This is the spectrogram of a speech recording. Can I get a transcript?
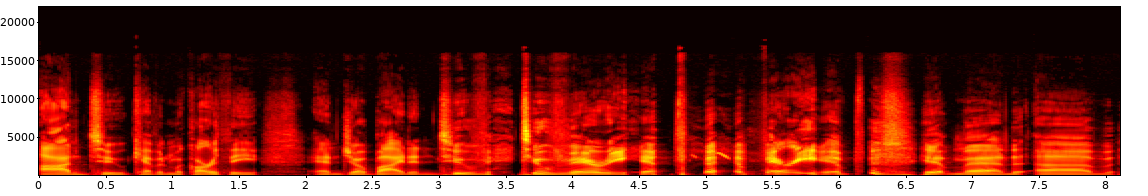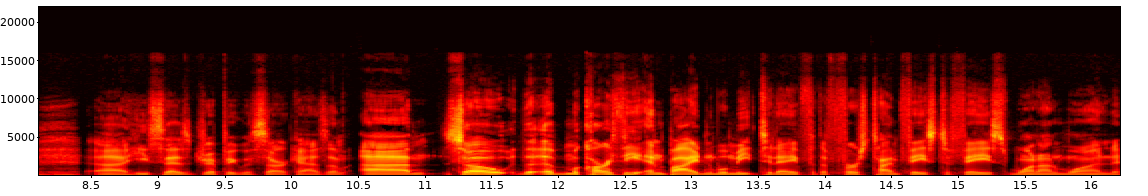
on to Kevin McCarthy and Joe Biden, two two very hip, very hip, hip men. Um, uh, he says, dripping with sarcasm. Um, so the, uh, McCarthy and Biden will meet today for the first time face to face, one on one,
